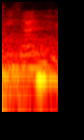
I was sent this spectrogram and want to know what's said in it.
美女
